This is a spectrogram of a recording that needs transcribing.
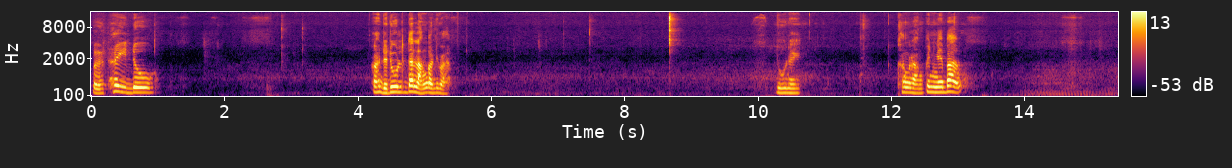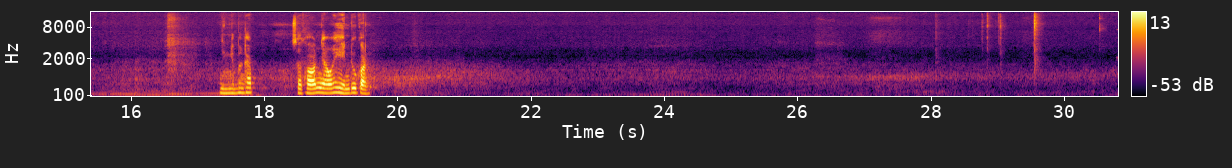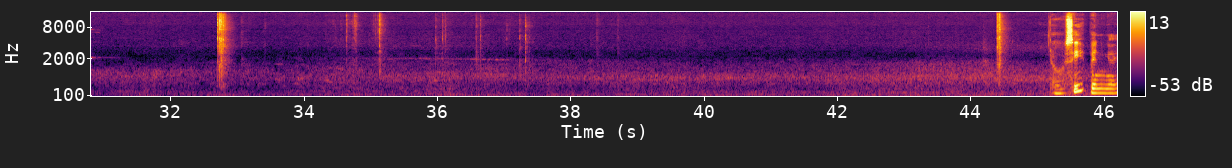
เปิดให้ดูเดี๋ยวดูด้านหลังก่อนดีกว่า ดูในข้างหลังเป็นไงบ้างยังไงบ้างครับ สะท้อนเงาให้เห็นดูก่อน ดูสิเป็นไง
